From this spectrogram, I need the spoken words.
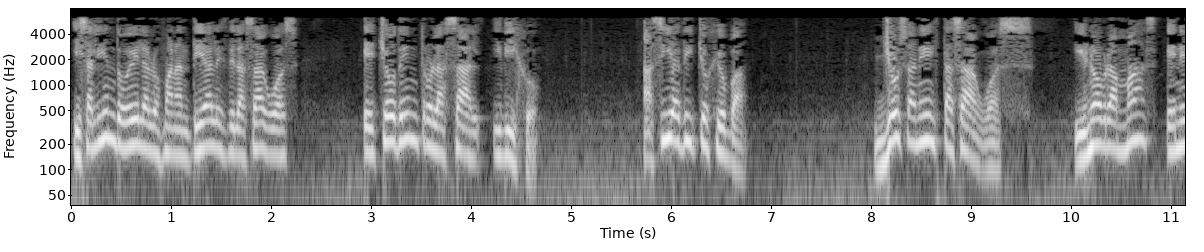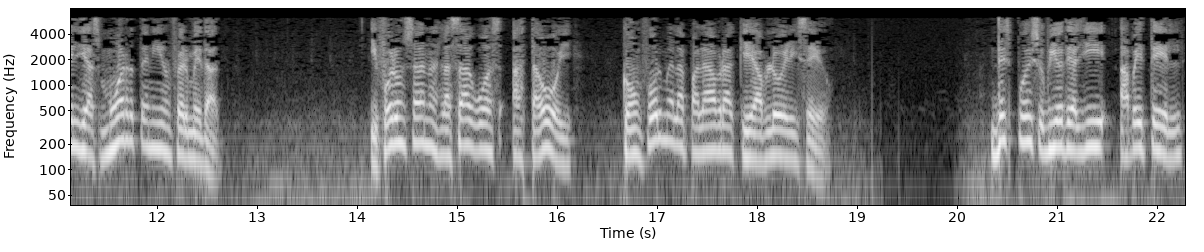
Y saliendo él a los manantiales de las aguas, echó dentro la sal y dijo, Así ha dicho Jehová, yo sané estas aguas, y no habrá más en ellas muerte ni enfermedad. Y fueron sanas las aguas hasta hoy, conforme a la palabra que habló Eliseo. Después subió de allí a Betel,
